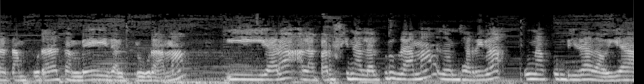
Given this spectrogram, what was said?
De, de temporada també i del programa. I ara, a la part final del programa, doncs arriba una convidada o ja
